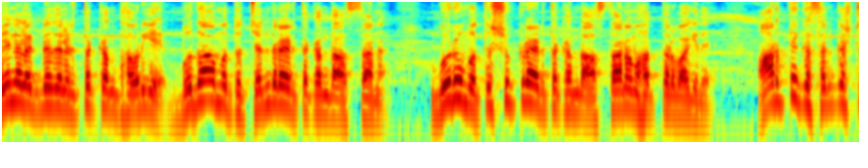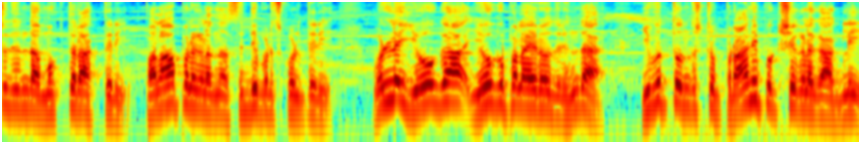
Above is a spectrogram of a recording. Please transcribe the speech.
ಮೀನಲಗ್ನದಲ್ಲಿರ್ತಕ್ಕಂಥವರಿಗೆ ಬುಧ ಮತ್ತು ಚಂದ್ರ ಇರ್ತಕ್ಕಂಥ ಆಸ್ಥಾನ. ಗುರು ಮತ್ತು ಶುಕ್ರ ಇರ್ತಕ್ಕಂಥ ಆಸ್ಥಾನ ಮಹತ್ತರವಾಗಿದೆ. ಆರ್ಥಿಕ ಸಂಕಷ್ಟದಿಂದ ಮುಕ್ತರಾಗ್ತೀರಿ. ಫಲಾಫಲಗಳನ್ನು ಸಿದ್ಧಿಪಡಿಸ್ಕೊಳ್ತೀರಿ. ಒಳ್ಳೆ ಯೋಗ ಯೋಗ ಫಲ ಇರೋದ್ರಿಂದ ಇವತ್ತೊಂದಷ್ಟು ಪ್ರಾಣಿ ಪಕ್ಷಿಗಳಿಗಾಗಲಿ,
